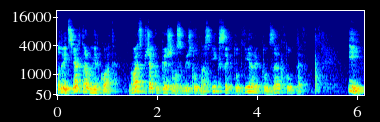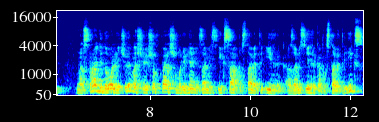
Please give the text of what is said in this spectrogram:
Ну, дивіться, як треба міркувати. Давайте спочатку пишемо собі, що тут у нас x, тут y, тут z, тут t. І насправді доволі очевидно, що якщо в першому рівнянні замість x поставити y, а замість y поставити x,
